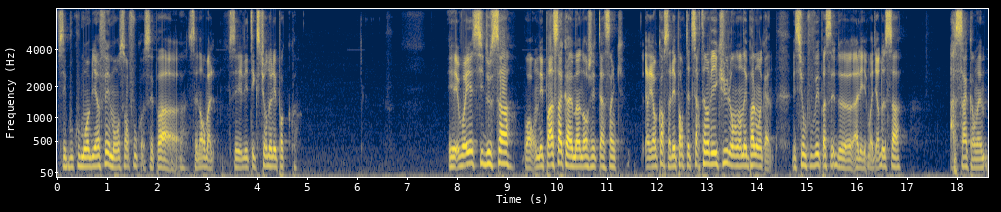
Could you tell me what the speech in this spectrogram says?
C'est beaucoup moins bien fait, mais on s'en fout, quoi. C'est pas... C'est normal. C'est les textures de l'époque, quoi. Et vous voyez, si de ça, Bon, on n'est pas à ça quand même hein, dans GTA 5. Et encore, ça dépend peut-être certains véhicules, on en est pas loin quand même. Mais si on pouvait passer de, allez, on va dire de ça à ça quand même,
